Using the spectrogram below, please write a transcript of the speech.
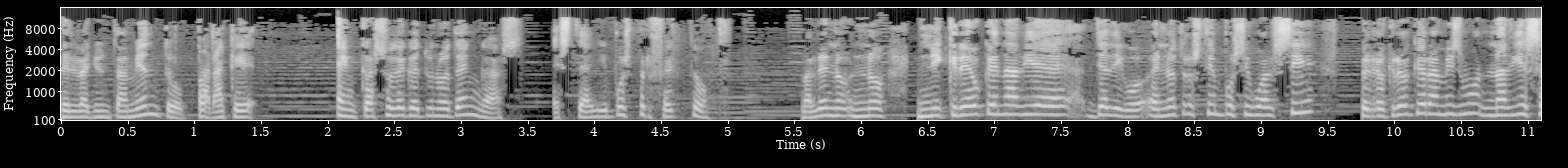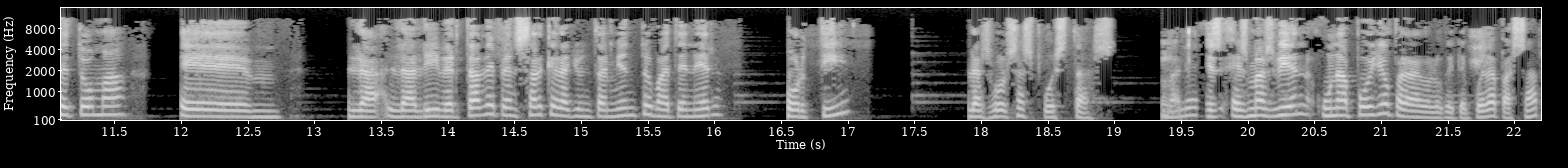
del ayuntamiento para que, en caso de que tú no tengas, esté allí, pues perfecto. ¿Vale? No, no, ni creo que nadie, ya digo, en otros tiempos igual sí, pero creo que ahora mismo nadie se toma eh, la, la libertad de pensar que el ayuntamiento va a tener por ti las bolsas puestas. ¿Vale? Es, es más bien un apoyo para lo que te pueda pasar.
